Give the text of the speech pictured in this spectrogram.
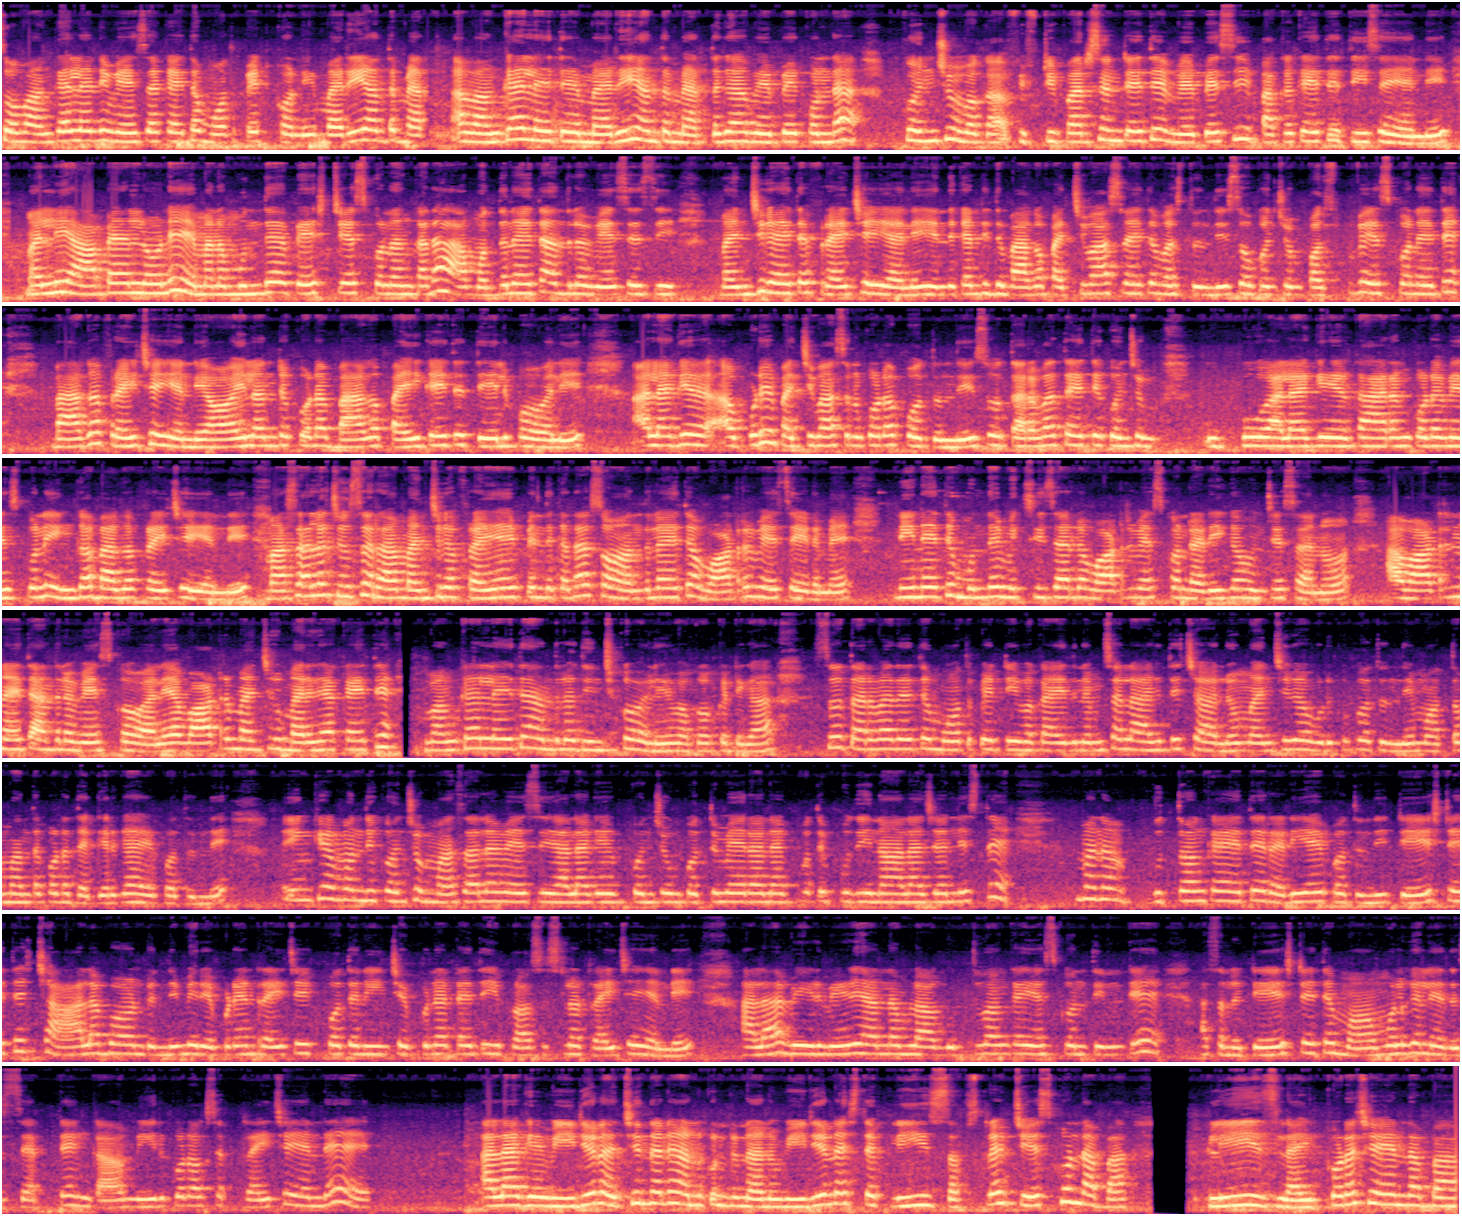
సో వంకాయలన్నీ వేసాకైతే మూత పెట్టుకోండి. మరీ అంత మెత్త ఆ వంకాయలు అయితే మరీ అంత మెత్తగా వేపేయకుండా కొంచెం ఒక ఫిఫ్టీ పర్సెంట్ అయితే వేపేసి పక్కకైతే తీసేయండి. మళ్ళీ ఆ ప్యాన్లోనే మనం ముందే పేస్ట్ చేసుకున్నాం కదా ఆ ముద్దనైతే అందులో వేసేసి మంచిగా అయితే ఫ్రై చేయాలి. ఎందుకంటే ఇది బాగా పచ్చివాసన అయితే వస్తుంది. సో కొంచెం పసుపు వేసుకొని అయితే బాగా ఫ్రై చేయండి. ఆయిల్ అంతా కూడా బాగా పైకి అయితే తేలిపోవాలి. అలాగే అప్పుడే పచ్చివాసన కూడా పోతుంది. సో తర్వాత అయితే కొంచెం ఉప్పు అలాగే కారం కూడా వేసుకొని ఇంకా బాగా ఫ్రై చేయండి. మసాలా చూసారా? మంచిగా ఫ్రై అయిపోయింది కదా సో అందులో అయితే వాటర్ వేసేయడమే. నేనైతే ముందే మిక్సీ జార్లో వాటర్ వేసుకొని రెడీగా ఉంచేసాను ఆ వాటర్ని అయితే అందులో వేసుకోవాలి. ఆ వాటర్ మంచిగా మరిగాక అయితే వంకాయలు అయితే అందులో దించుకోవాలి ఒక్కొక్కటిగా. సో తర్వాత అయితే మూత పెట్టి ఒక ఐదు నిమిషాలు ఆగితే చాలు మంచిగా ఉడికిపోతుంది. మొత్తం అంతా కూడా దగ్గరగా అయిపోతుంది. ఇంకేముంది? కొంచెం మసాలా వేసి అలాగే కొంచెం కొత్తిమీర లేకపోతే పుదీనా అలా జల్లిస్తే మన గుత్తి వంకాయ అయితే రెడీ అయిపోతుంది. టేస్ట్ అయితే చాలా బాగుంటుంది. మీరు ఎప్పుడైనా ట్రై చేయకపోతే నేను చెప్పినట్టయితే ఈ ప్రాసెస్లో ట్రై చేయండి. అలా వేడి వేడి అన్నంలో ఆ గుత్తి వంకాయ వేసుకొని తింటే అసలు టేస్ట్ అయితే మామూలుగా లేదు. సెట్ ఇంకా. మీరు కూడా ఒకసారి ట్రై చేయండి. అలాగే వీడియో నచ్చిందని అనుకుంటున్నాను. వీడియో నచ్చితే ప్లీజ్ సబ్స్క్రైబ్ చేసుకోండి అబ్బా. ప్లీజ్ లైక్ కూడా చేయండి అబ్బా.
